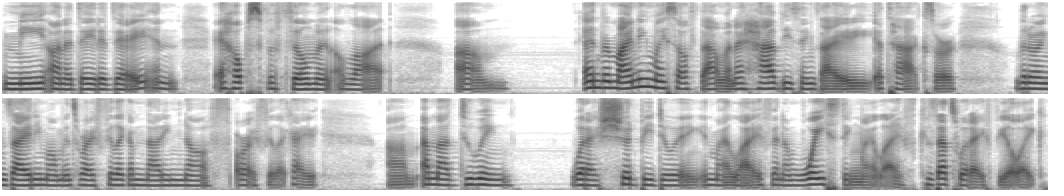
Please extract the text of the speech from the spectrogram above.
me on a day to day and it helps fulfillment a lot. Um, and reminding myself that when I have these anxiety attacks or little anxiety moments where I feel like I'm not enough or I feel like I um, I'm not doing what I should be doing in my life and I'm wasting my life because that's what I feel like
